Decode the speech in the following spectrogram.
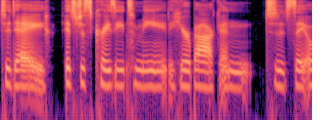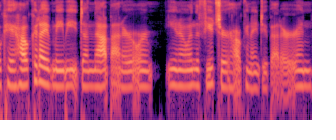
today, it's just crazy to me to hear back and to say, okay, how could I have maybe done that better? Or, you know, in the future, how can I do better? And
